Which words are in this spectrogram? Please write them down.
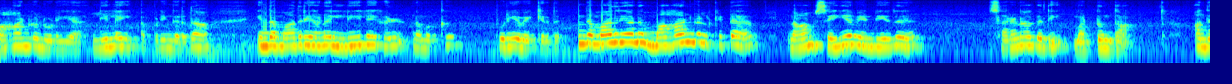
மகான்களுடைய நிலை அப்படிங்கிறது தான் இந்த மாதிரியான லீலைகள் நமக்கு புரிய வைக்கிறது. இந்த மாதிரியான மகான்கள் கிட்ட நாம் செய்ய வேண்டியது சரணாகதி மட்டும்தான். அந்த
